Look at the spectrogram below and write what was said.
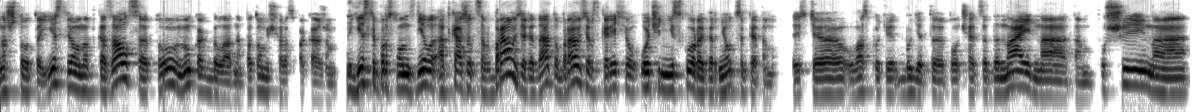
на что-то. Если он отказался, то, ну, как бы ладно, потом еще раз покажем. Если просто он сделает, откажется в браузере, да, то браузер, скорее всего, очень не скоро вернется к этому. То есть э, у вас будет, э, получается, deny на там пуши, на,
